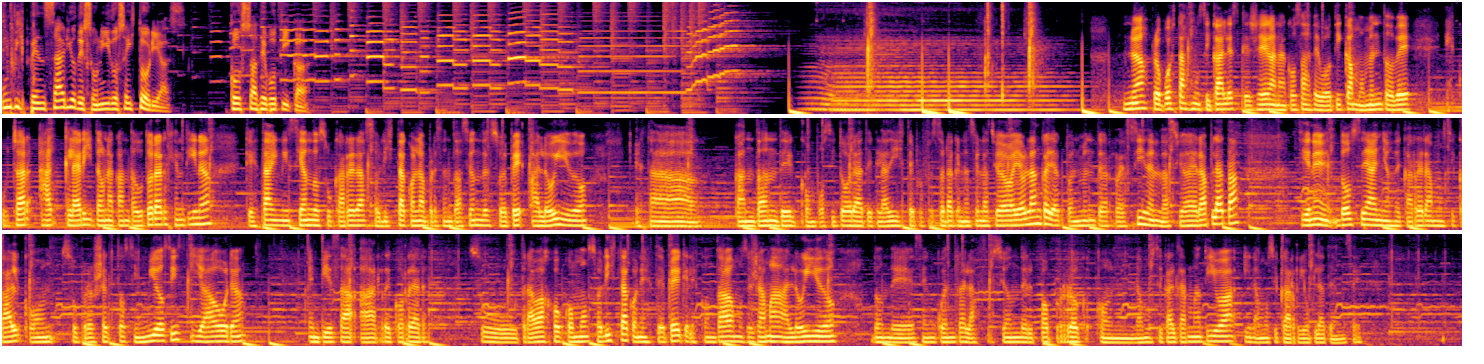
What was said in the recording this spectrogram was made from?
un dispensario de sonidos e historias. Cosas de botica. Nuevas propuestas musicales que llegan a Cosas de Botica, momento de escuchar a Clarita, una cantautora argentina que está iniciando su carrera solista con la presentación de su EP Al Oído. Esta cantante, compositora, tecladista y profesora que nació en la ciudad de Bahía Blanca y actualmente reside en la ciudad de La Plata. Tiene 12 años de carrera musical con su proyecto Simbiosis y ahora empieza a recorrer su trabajo como solista con este EP que les contábamos, se llama Al Oído donde se encuentra la fusión del pop rock con la música alternativa y la música rioplatense.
